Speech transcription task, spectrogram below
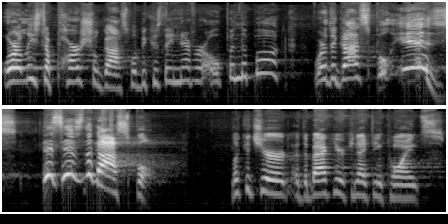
or at least a partial gospel because they never open the book where the gospel is. This is the gospel. Look at your at the back of your connecting points.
